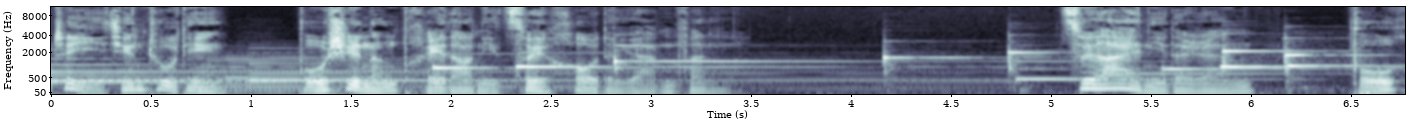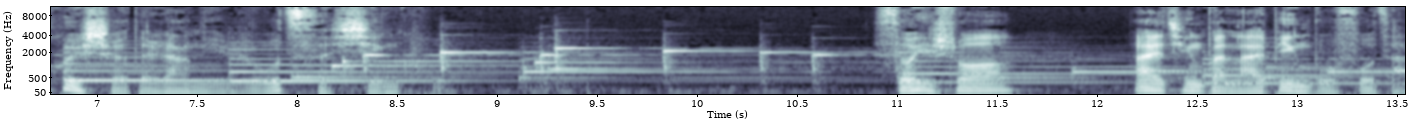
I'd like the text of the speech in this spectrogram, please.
这已经注定不是能陪到你最后的缘分了。最爱你的人不会舍得让你如此辛苦。所以说，爱情本来并不复杂，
